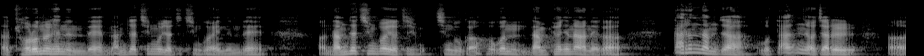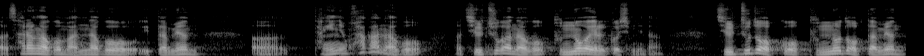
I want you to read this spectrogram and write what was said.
아, 결혼을 했는데 남자친구 여자친구가 있는데 어, 남자친구와 여자친구가 혹은 남편이나 아내가 다른 남자, 뭐 다른 여자를 어, 사랑하고 만나고 있다면 어, 당연히 화가 나고 어, 질투가 나고 분노가 일 것입니다. 질투도 없고 분노도 없다면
